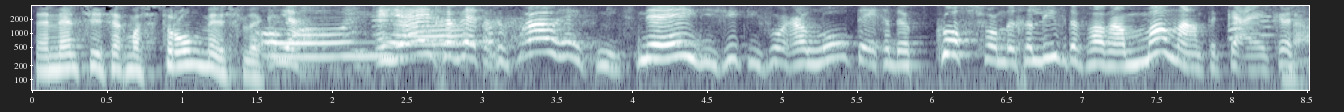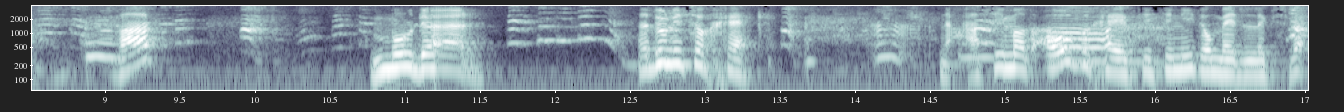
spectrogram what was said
En Nancy is zeg maar strontmisselijk. Ja, Oh, en je eigen wettige vrouw heeft niets. Nee, die zit hier voor haar lol tegen de kots van de geliefde van haar man aan te kijken. Wat? Moeder. Dat doe niet zo gek. Nou, als iemand overgeeft, is die niet onmiddellijk zwa...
